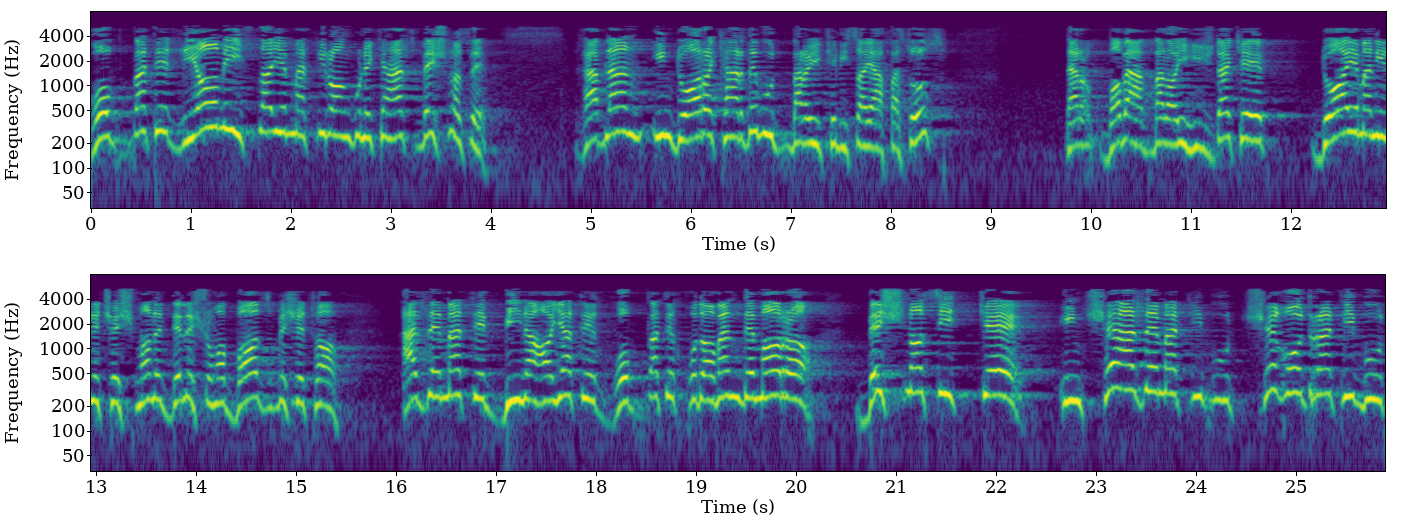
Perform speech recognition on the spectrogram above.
قوت قیام عیسی مسیح را آنگونه که هست بشناسه. قبلا این دعا را کرده بود برای کلیسای افسوس. در باب اول آیه 18 که دعای من اینه چشمان دل شما باز بشه تا عظمت بینهایت قوت خداوند ما را بشناسید که این چه عظمتی بود چه قدرتی بود.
